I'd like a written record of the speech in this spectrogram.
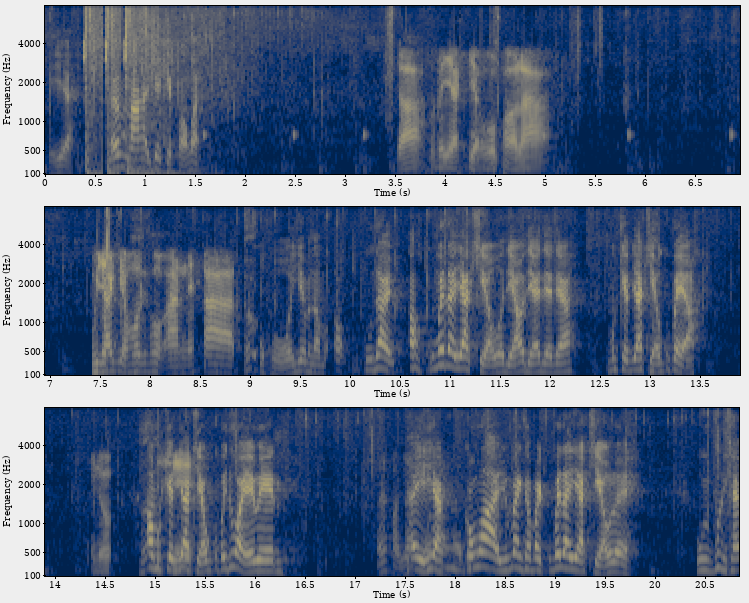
ไอ้เฮียเอ้ยมาไอ้เหี้ยเก็บของก่อนจ้าคุณยาเขียวพอละกูยาเขียวหกสิบหกอันในซาดโอ้โหไอ้เฮียมันเอาเอ้ากูได้เอ้ากูไม่ได้ยาเขียวว่ะเดี๋ยวเดี๋ยวเดี๋ยวเดี๋ยวมึงเก็บยาเขียวกูไปเหรอไม่รู้เอ้ามึงเก็บยาเขียวกูไปด้วยไอ้เวนเอ้ยขออนุญาตไอ้เหี้ยก็ว่าอยู่แม่งทำไมกูไม่ได้ยาเขียวเลยกูเพิ่งใช้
